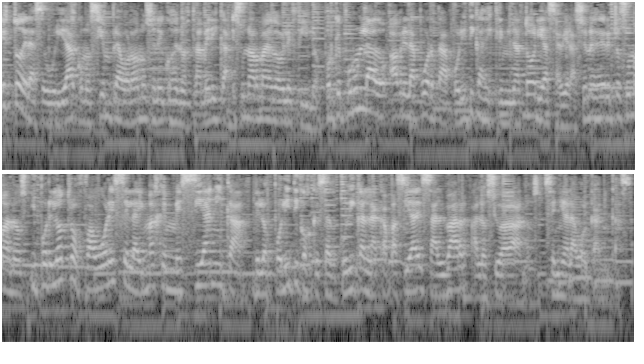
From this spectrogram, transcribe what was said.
Esto de la seguridad, como siempre abordamos en Ecos de Nuestra América, es un arma de doble filo, porque por un lado abre la puerta a políticas discriminatorias y a violaciones de derechos humanos, y por el otro favorece la imagen mesiánica de los políticos que se adjudican la capacidad de salvar a los ciudadanos, señala Volcánicas.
